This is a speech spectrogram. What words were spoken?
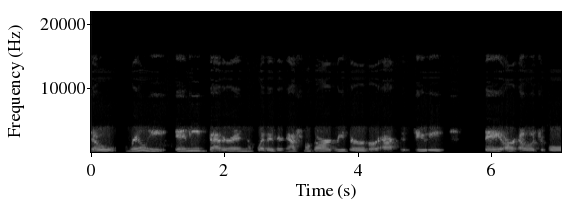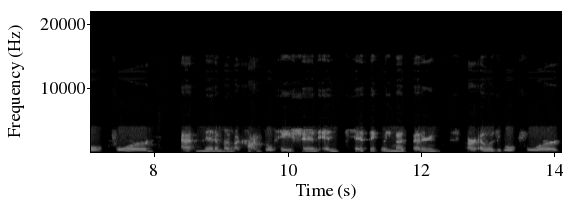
So, really, any veteran, whether they're National Guard, Reserve, or active duty, they are eligible for, at minimum, a consultation. And typically, most veterans are eligible for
